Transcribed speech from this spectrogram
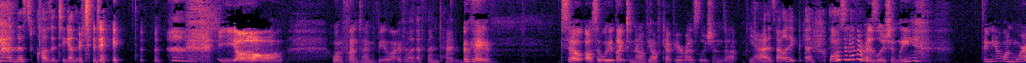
in this closet together today. y'all! What a fun time to be alive. what a fun time. Okay, so also we'd like to know if y'all have kept your resolutions up. Yeah, is that like a, What was another resolution, Lee? Didn't you have one more?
